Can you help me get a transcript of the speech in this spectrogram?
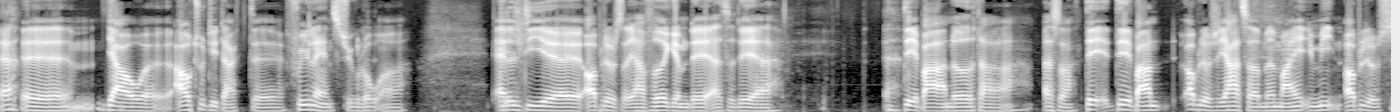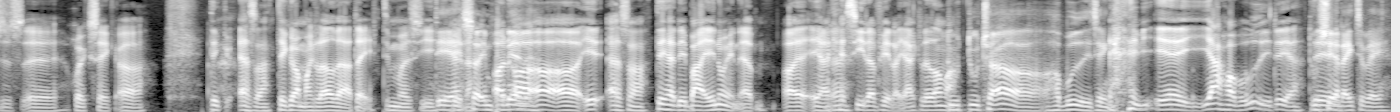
Ja. øh, jeg er jo øh, autodidakt øh, freelance psykolog, og alle de øh, oplevelser, jeg har fået igennem det, altså det er, Ja. Det er bare noget, der... Altså, det, det er bare en oplevelse, jeg har taget med mig i min oplevelses øh, rygsæk, og det, altså, det gør mig glad hver dag, det må jeg sige. Det er Peter. så imponerende. Og, og, og, og et, altså, det her, det er bare endnu en af dem, og jeg, Ja. kan sige dig, Peter, jeg glæder mig. Du, du tør at hoppe ud i ting. jeg, jeg hopper ud i det, ja. Du det, ser dig ikke tilbage.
